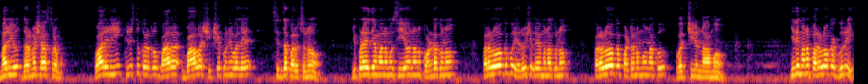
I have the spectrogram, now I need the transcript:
మరియు ధర్మశాస్త్రము వారిని క్రీస్తు కొరకు బాల బాల శిక్షకుని వలె సిద్ధపరచును. ఇప్పుడైతే మనము సియోనను కొండకును పరలోకపు ఎరుషలేమునకును పరలోక పట్టణమునకు వచ్చియున్నాము. ఇది మన పరలోక గురి.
